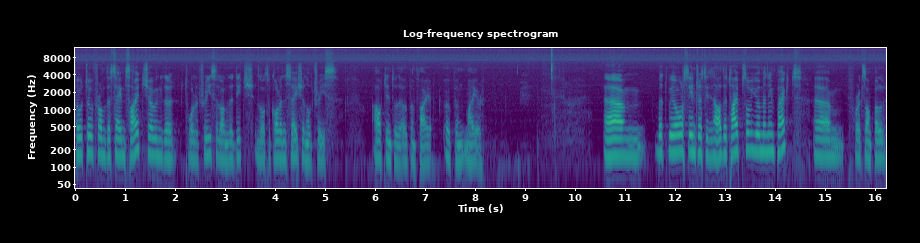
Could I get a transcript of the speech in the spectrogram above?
photo from the same site showing the taller trees along the ditch and also colonization of trees out into the open fire, open mire. Um, but we are also interested in other types of human impact. Um, for example,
